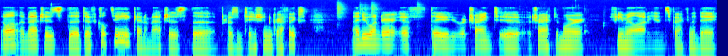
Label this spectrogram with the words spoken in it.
well, it matches the difficulty, kind of matches the presentation graphics. I do wonder if they were trying to attract a more female audience back in the day.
